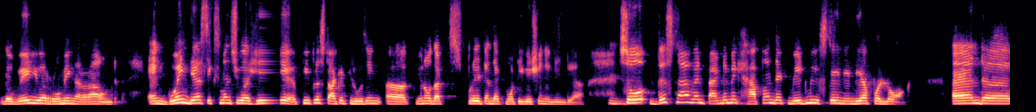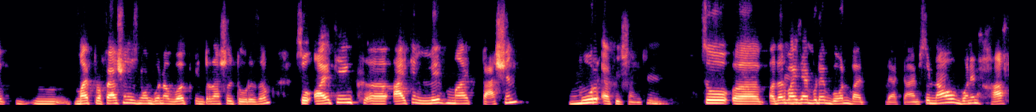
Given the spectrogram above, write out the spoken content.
the way you are roaming around and going there six months you are here people started losing uh, you know that spirit and that motivation in india Hmm. so this time when pandemic happened that made me stay in india for long and uh, mm, my profession is not going to work international tourism so i think uh, i can live my passion more efficiently. Hmm. so uh, otherwise Hmm. i would have gone by that time. So now one and a half year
